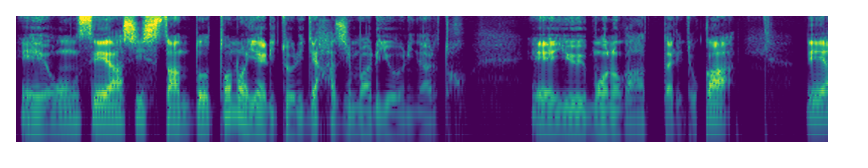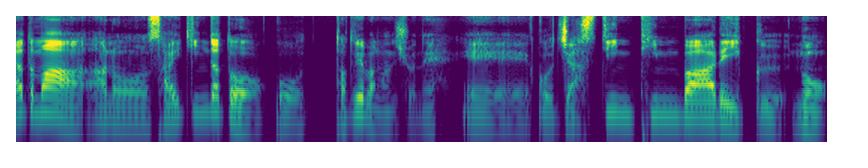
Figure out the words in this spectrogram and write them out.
えー、音声アシスタントとのやり取りで始まるようになるというものがあったりとか、で、あとまあ、あの、最近だと、こう、例えばなんでしょうね、えー、こう、ジャスティン・ティンバーレイクの、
